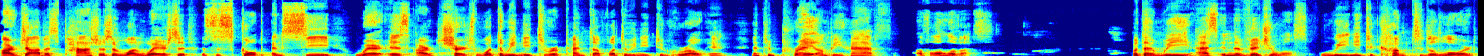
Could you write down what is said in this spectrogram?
Our job as pastors in one way is to, is to scope and see where is our church? What do we need to repent of? What do we need to grow in? And to pray on behalf of all of us. But then we as individuals, we need to come to the Lord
